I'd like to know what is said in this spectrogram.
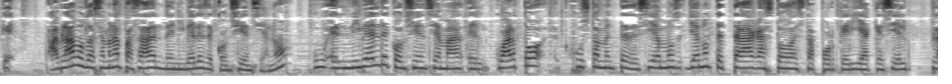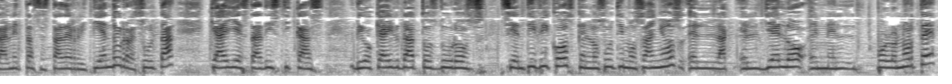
que hablamos la semana pasada de niveles de conciencia, ¿no? El nivel de conciencia más, el cuarto, justamente decíamos, ya no te tragas toda esta porquería que si el planeta se está derritiendo y resulta que hay estadísticas, digo que hay datos duros científicos que en los últimos años el, el hielo en el Polo Norte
